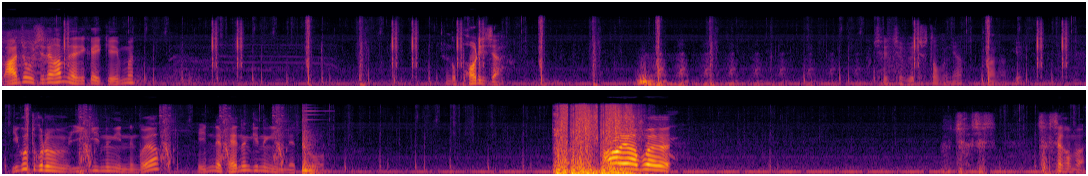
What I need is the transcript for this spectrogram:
만족을 진행하면 되니까 이 게임은. 이거 버리자. 쟤쟤 왜 쳐다보냐? 불안하게. 이것도 그럼 이 기능이 있는 거야? 있네 배는 기능이 있네 또. 아 야 뭐야? 자, 자, 자, 잠깐만.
